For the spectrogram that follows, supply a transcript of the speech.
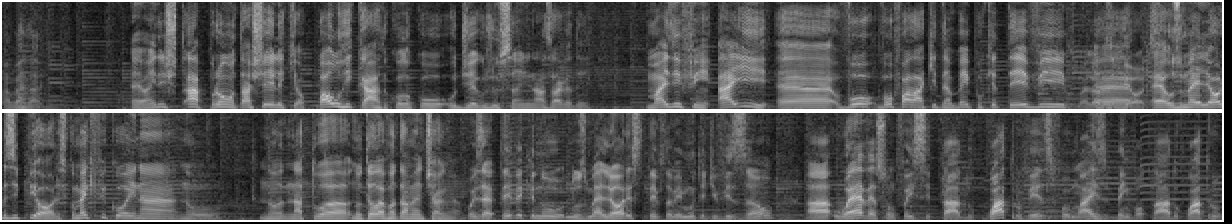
É verdade. É, eu ainda. Ah, pronto, achei ele aqui, ó. Paulo Ricardo colocou o Diego Jussani na zaga dele. Mas enfim, aí é, vou, vou falar aqui também porque teve. Os melhores é, e piores. É, os melhores e piores. Como é que ficou aí na, no, no, na tua, no teu levantamento, Thiago? Pois é, teve aqui no- nos melhores, teve também muita divisão. Ah, o Everson foi citado quatro vezes, foi o mais bem votado, quatro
